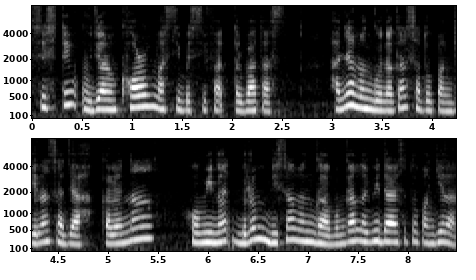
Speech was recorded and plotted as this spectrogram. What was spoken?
Sistem ujian core masih bersifat terbatas, hanya menggunakan satu panggilan saja kerana hominoid belum bisa menggabungkan lebih dari satu panggilan.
